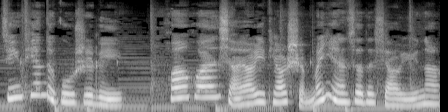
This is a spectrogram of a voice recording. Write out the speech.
今天的故事里，欢欢想要一条什么颜色的小鱼呢？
